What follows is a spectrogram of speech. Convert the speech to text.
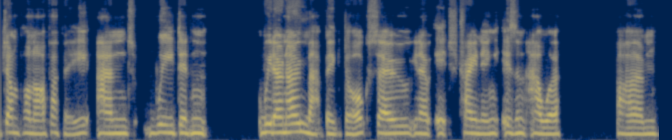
jump on our puppy and we didn't we don't own that big dog. So you know its training isn't our um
